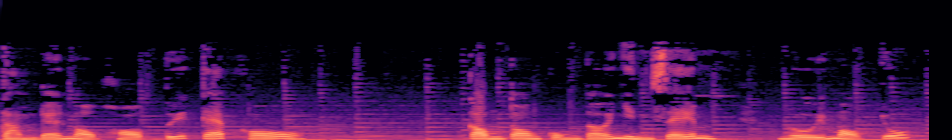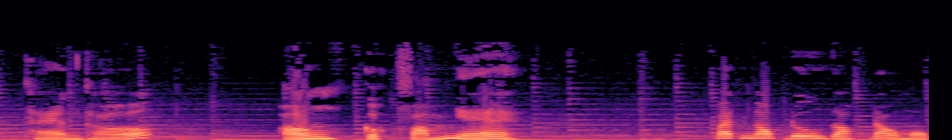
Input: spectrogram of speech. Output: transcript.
cầm đến một hộp tuyết cáp khô. Công tôn cũng tới nhìn xem Ngửi một chút, than thở. Ân, cực phẩm nha. Bạch Ngọc Đường gật đầu một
